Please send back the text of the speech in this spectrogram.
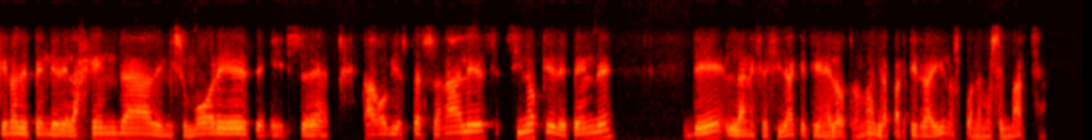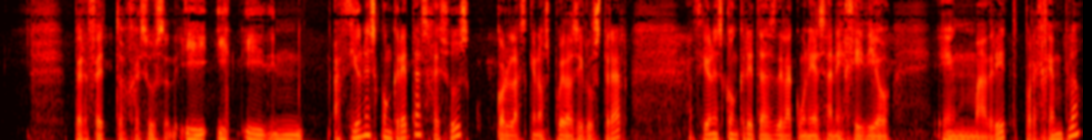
que no depende de la agenda, de mis humores, de mis eh, agobios personales, sino que depende de la necesidad que tiene el otro. Y a partir de ahí nos ponemos en marcha. Perfecto, Jesús. ¿Y, mm, acciones concretas, Jesús, con las que nos puedas ilustrar? ¿Acciones concretas de la comunidad de San Egidio en Madrid, por ejemplo?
